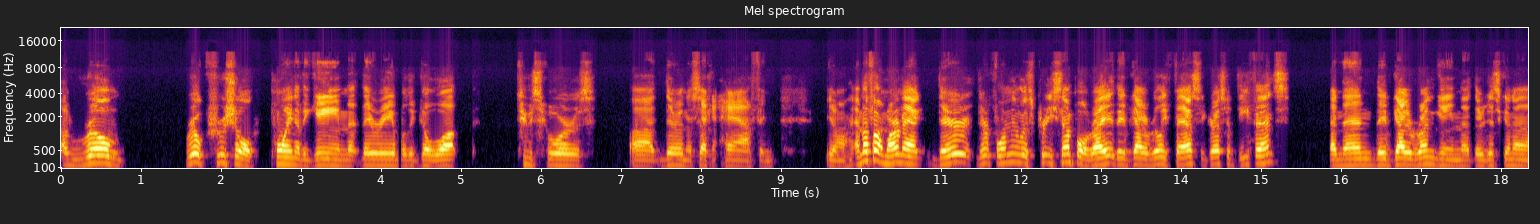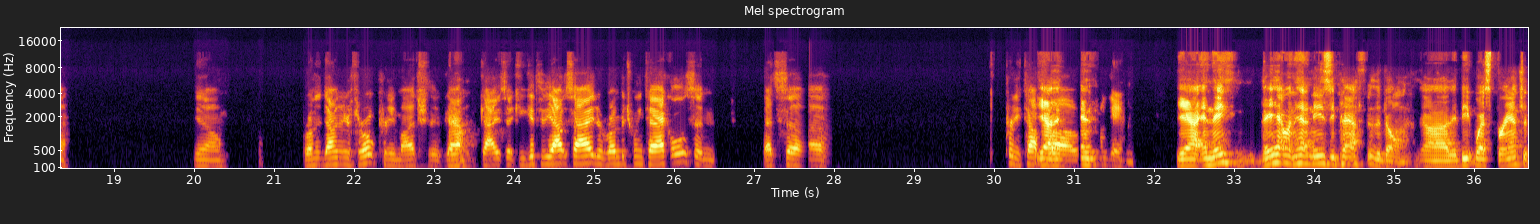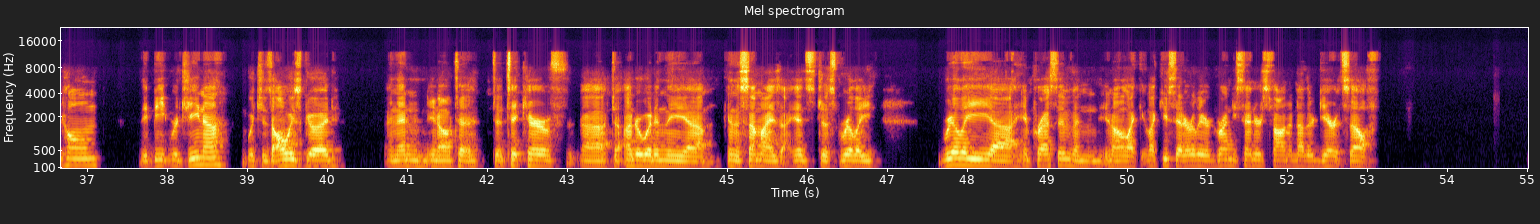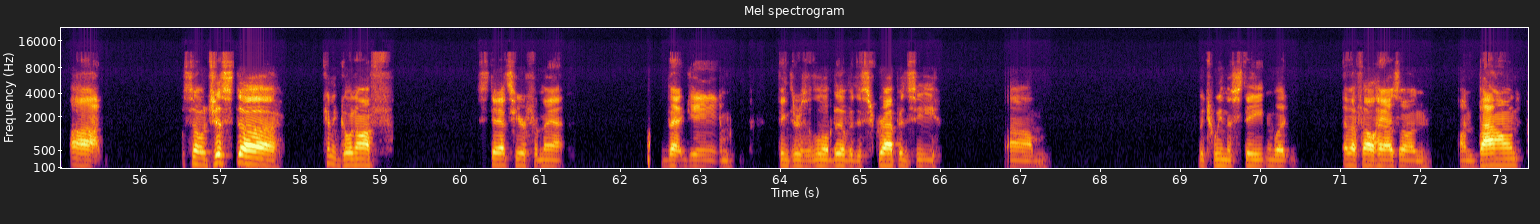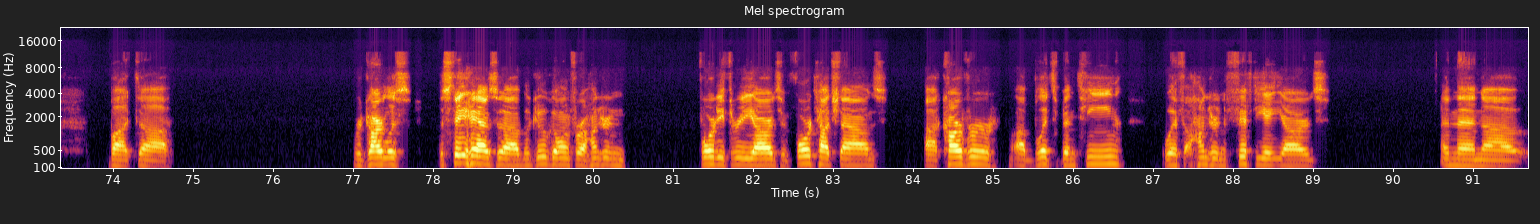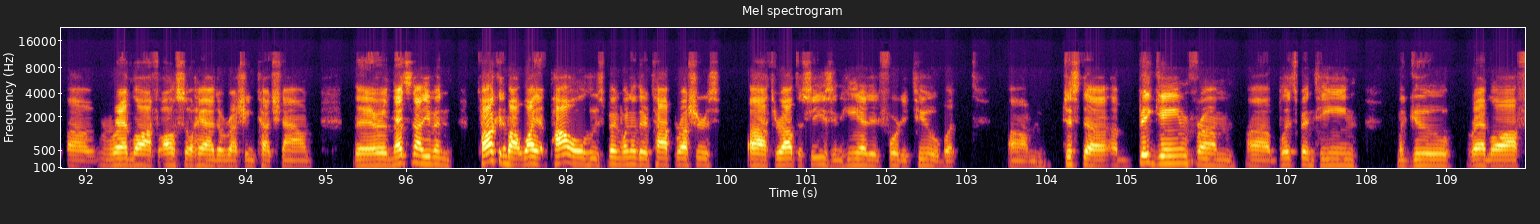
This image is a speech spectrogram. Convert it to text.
a real real crucial point of the game that they were able to go up two scores uh, there in the second half. And you know, MFL Marmac, their their formula is pretty simple, right? They've got a really fast, aggressive defense, and then they've got a run game that they're just gonna, you know, run it down your throat pretty much. They've got yeah. guys that can get to the outside or run between tackles, and that's uh pretty tough. Yeah, uh, and game. Yeah, and they they haven't had an easy path to the dome. Uh, they beat West Branch at home. They beat Regina, which is always good. And then you know to to take care of uh, to Underwood in the uh, in the semis, it's just really really uh, impressive. And you know, like like you said earlier, Grundy Centers found another gear itself. Uh, so just uh, kind of going off stats here from that that game. I think there's a little bit of a discrepancy um, between the state and what MFL has on on bound, but uh, regardless, the state has uh, McGough going for 143 yards and four touchdowns. Uh, Carver uh, Blitz Benteen with 158 yards. And then uh, uh, Radloff also had a rushing touchdown there, and that's not even talking about Wyatt Powell, who's been one of their top rushers uh, throughout the season. He added 42, but um, just a, a, big game from uh, Blitz Benteen, McGough, Radloff,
